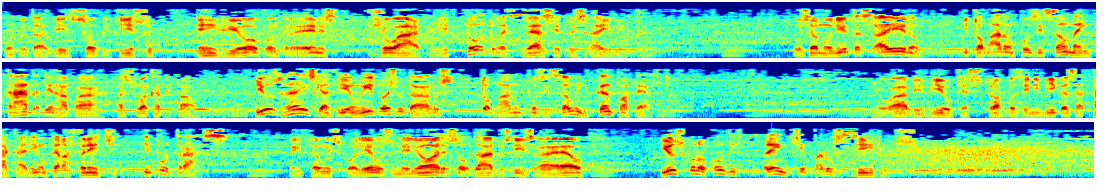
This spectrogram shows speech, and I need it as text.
Quando Davi soube disso, enviou contra eles Joabe e todo o exército israelita. Os amonitas saíram e tomaram posição na entrada de Rabá, a sua capital. E os reis que haviam ido ajudá-los tomaram posição em campo aberto. Joabe viu que as tropas inimigas atacariam pela frente e por trás. Então escolheu os melhores soldados de Israel e os colocou de frente para os sírios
